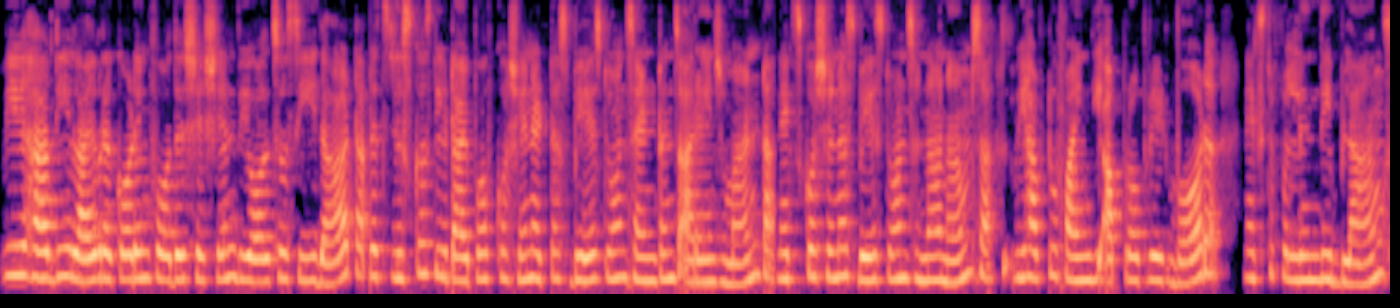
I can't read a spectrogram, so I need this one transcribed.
We have the live recording for this session. We also see that. Let's discuss the type of question. It is based on sentence arrangement. Next question is based on synonyms. We have to find the appropriate word. Next fill in the blanks.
